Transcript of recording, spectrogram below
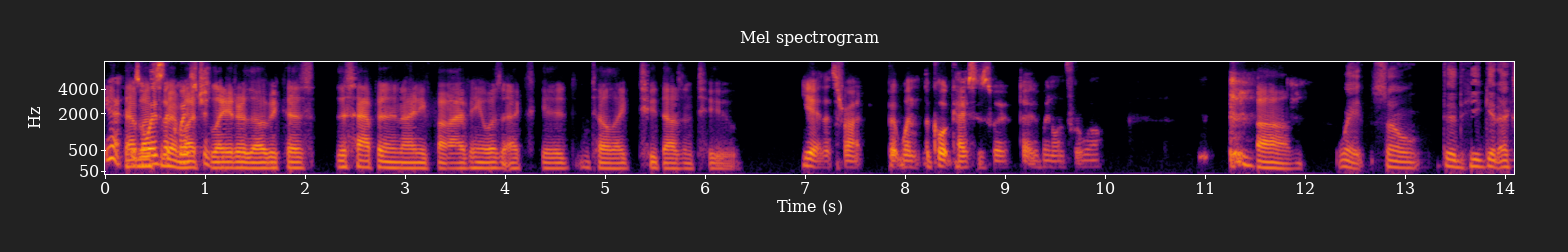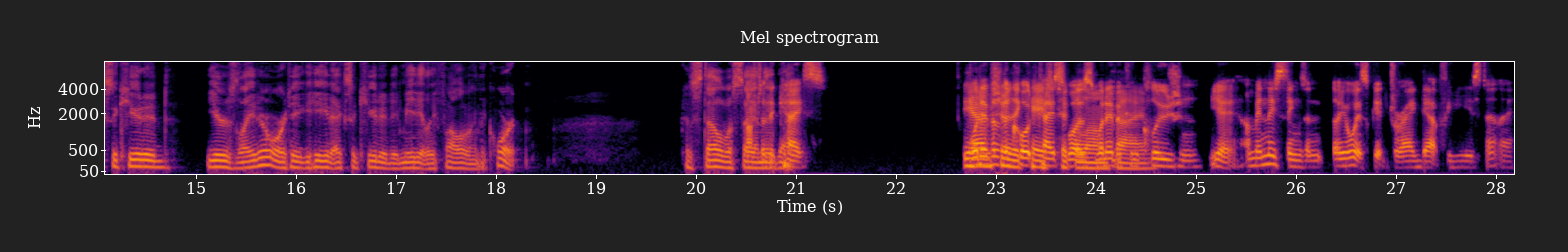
yeah, that must have been much later though, because this happened in '95 and he wasn't executed until like 2002. Yeah, that's right. But when the court cases were, they went on for a while. um, wait. So did he get executed years later, or did he get executed immediately following the court? Because Stella was saying after the got... case. Yeah, whatever sure the court the case, case was, whatever time. conclusion. Yeah, I mean these things, and they always get dragged out for years, don't they?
